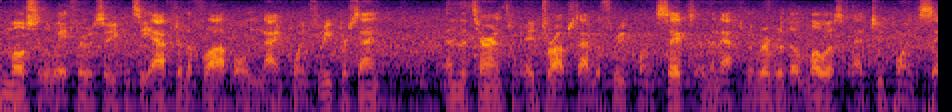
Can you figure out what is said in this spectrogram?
most of the way through. So you can see after the flop only 9.3%, and the turn it drops down to 3.6, and then after the river the lowest at 2.6.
